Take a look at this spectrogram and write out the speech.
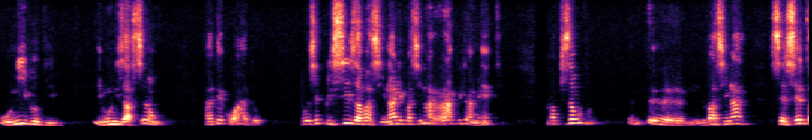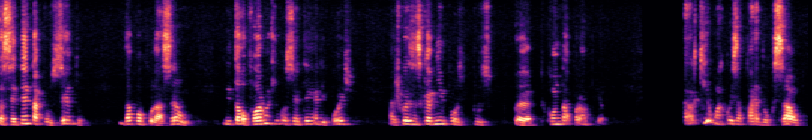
o nível de imunização adequado. Você precisa vacinar e vacinar rapidamente. Nós precisamos eh, vacinar 60%, 70% da população, de tal forma que você tenha depois as coisas caminhem por, por, por eh, conta própria. Aqui é uma coisa paradoxal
